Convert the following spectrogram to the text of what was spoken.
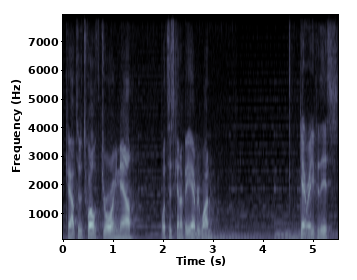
Okay, up to the 12th drawing now. What's this going to be, everyone? Get ready for this.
